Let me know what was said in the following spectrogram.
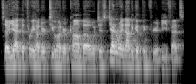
So you had the 300 200 combo, which is generally not a good thing for your defense.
